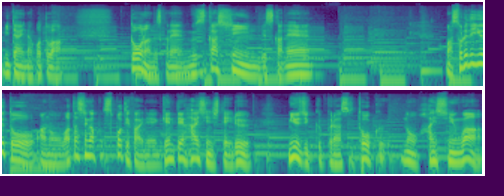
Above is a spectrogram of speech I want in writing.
みたいなことはどうなんですかね？難しいんですかね？まあ、それで言うとあの私が Spotify で限定配信しているミュージックプラストークの配信は、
